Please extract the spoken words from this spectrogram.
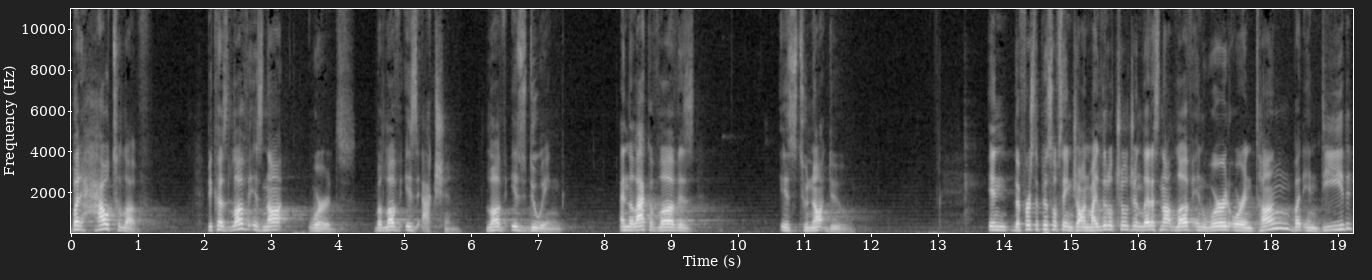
but how to love. Because love is not words, but love is action. Love is doing. And the lack of love is, is to not do. In the first epistle of St. John, my little children, let us not love in word or in tongue, but in deed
